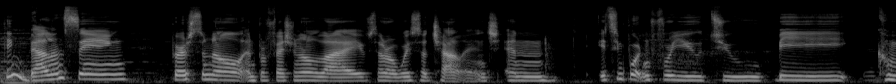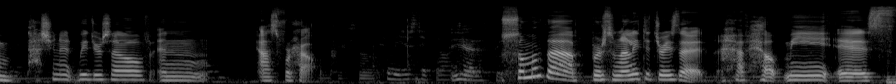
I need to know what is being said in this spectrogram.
I think balancing personal and professional lives are always a challenge, and it's important for you to be compassionate with yourself and ask for help. Some of the personality traits that have helped me is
